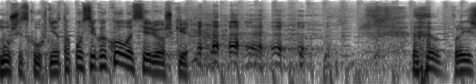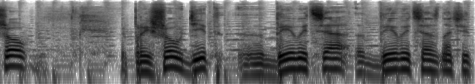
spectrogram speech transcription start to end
Муж из кухни. Это после какого сережки? прийшов Прийшов дід, е, дивиться, дивиться, значить,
